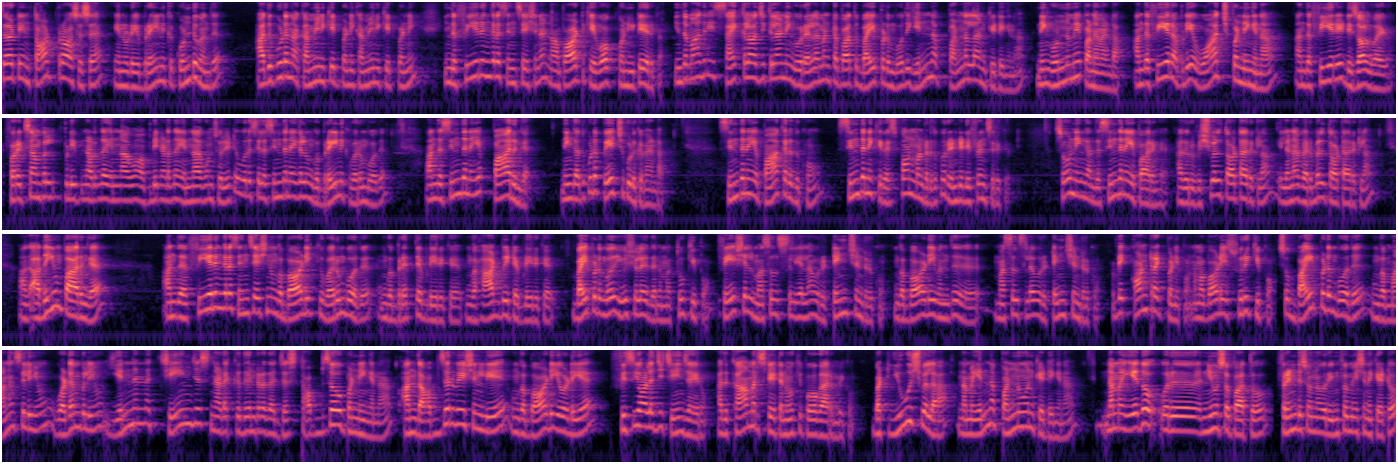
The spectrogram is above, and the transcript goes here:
சர்டின் தாட் ப்ராசஸை என்னுடைய பிரெயினுக்கு கொண்டு வந்து அது கூட நான் கம்யூனிகேட் பண்ணி கம்யூனிகேட் பண்ணி இந்த ஃபியருங்கிற சென்சேஷனை நான் பாட்டுக்கு எவாக் பண்ணிகிட்டே இருப்பேன். இந்த மாதிரி சைக்கலாஜிக்கலாக நீங்கள் ஒரு எலமெண்ட்டை பார்த்து பயப்படும் போது என்ன பண்ணலான்னு கேட்டிங்கன்னா நீங்கள் ஒன்றுமே பண்ண வேண்டாம். அந்த ஃபியர் அப்படியே வாட்ச் பண்ணிங்கன்னா அந்த ஃபியரே டிசால்வ் ஆகிடும் ஃபார் எக்ஸாம்பிள் இப்படி நடந்தால் என்னாகும் அப்படி நடந்தால் என்னாகும்னு சொல்லிட்டு ஒரு சில சிந்தனைகள் உங்கள் பிரெயினுக்கு வரும்போது அந்த சிந்தனையை பாருங்கள் நீங்கள் அது கூட பேச்சு கொடுக்க வேண்டாம். சிந்தனையை பார்க்குறதுக்கும் சிந்தனைக்கு ரெஸ்பாண்ட் பண்ணுறதுக்கும் ரெண்டு டிஃப்ரென்ஸ் இருக்குது ஸோ நீங்கள் அந்த சிந்தனையை பாருங்கள் அது ஒரு விஷுவல் தாட்டாக இருக்கலாம் இல்லைனா வெர்பல் தாட்டாக இருக்கலாம். அது அதையும் பாருங்கள் அந்த ஃபியருங்கிற சென்சேஷன் உங்கள் பாடிக்கு வரும்போது உங்கள் பிரெத் எப்படி இருக்குது உங்கள் ஹார்ட் பீட் எப்படி இருக்குது பயப்படும்போது யூஸ்வலாக இதை நம்ம தூக்கிப்போம். ஃபேஷியல் மசில்ஸ்லாம் ஒரு டென்ஷன் இருக்கும். உங்கள் பாடி வந்து மசில்ஸில் ஒரு டென்ஷன் இருக்கும். அப்படியே கான்ட்ராக்ட் பண்ணிப்போம். நம்ம பாடியை சுருக்கிப்போம். ஸோ பயப்படும்போது உங்கள் மனசுலையும் உடம்புலையும் என்னென்ன சேஞ்சஸ் நடக்குதுன்றதை ஜஸ்ட் அப்சர்வ் பண்ணீங்கன்னா அந்த அப்சர்வேஷன்லேயே உங்கள் பாடியோடைய ஃபிசியாலஜி சேஞ்ச் ஆயிரும். அது காமர் ஸ்டேட்டை நோக்கி போக ஆரம்பிக்கும். பட் யூஸ்வலாக நம்ம என்ன பண்ணுவோன்னு கேட்டிங்கன்னா நம்ம ஏதோ ஒரு நியூஸை பார்த்தோ ஃப்ரெண்டு சொன்ன ஒரு இன்ஃபர்மேஷனை கேட்டோ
